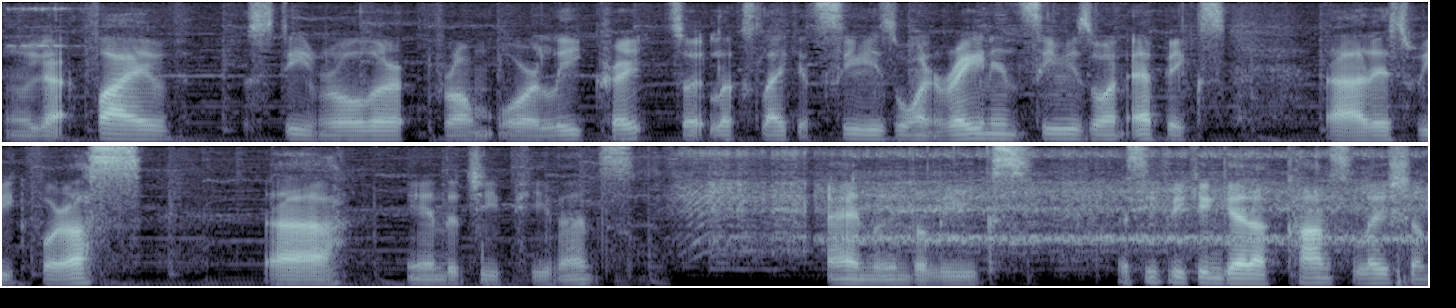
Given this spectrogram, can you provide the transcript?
And we got five steamroller from league crate. So it looks like it's Series 1 reigning Series 1 epics uh, this week for us uh, in the GP events and in the leagues. Let's see if we can get a consolation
